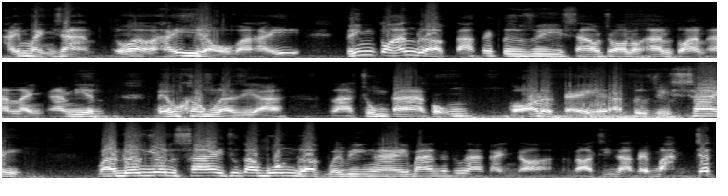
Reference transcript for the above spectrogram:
Hãy mạnh dạn đúng không? Hãy hiểu và hãy tính toán được các cái tư duy sao cho nó an toàn an lành an nhiên nếu không là gì ạ? À? là chúng ta cũng có được cái à, tư duy sai. Và đương nhiên sai chúng ta buông được bởi vì ngài ban cho chúng ta cảnh đó. Đó chính là cái bản chất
